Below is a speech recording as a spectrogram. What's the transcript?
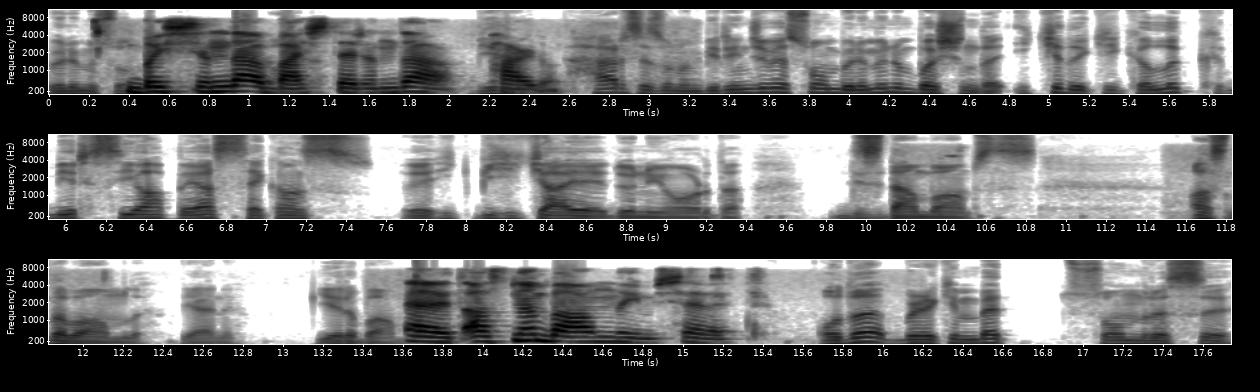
Bölümün sonunda. Başında, Aynen. başlarında. Bir, pardon. Her sezonun birinci ve son bölümünün başında iki dakikalık bir siyah beyaz sekans e, bir hikaye dönüyor orada. Diziden bağımsız. Aslında bağımlı yani. Yarı bağımlı. Evet aslında bağımlıymış evet. O da Breaking Bad sonrası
